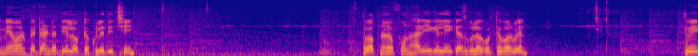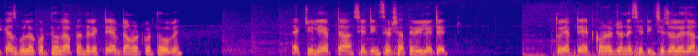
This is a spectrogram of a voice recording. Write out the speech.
আমি আমার প্যাটার্নটা দিয়ে লকটা খুলে দিচ্ছি। তো আপনারা ফোন হারিয়ে গেলে এই কাজগুলো করতে পারবেন। তো এই কাজগুলো করতে হলে আপনাদের একটা অ্যাপ ডাউনলোড করতে হবে। অ্যাকচুয়ালি অ্যাপটা সেটিংসের সাথে রিলেটেড তো অ্যাপটা অ্যাড করার জন্য সেটিংসে চলে যান।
